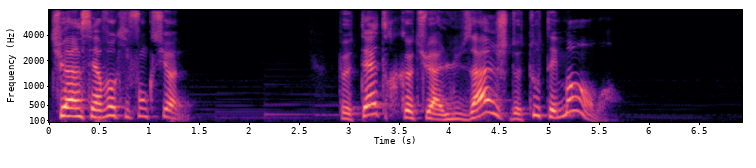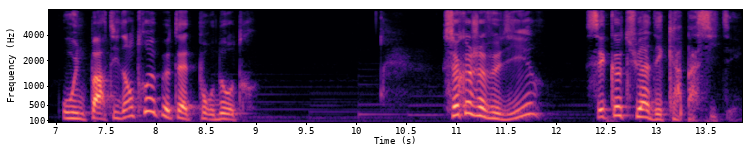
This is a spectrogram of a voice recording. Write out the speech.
Tu as un cerveau qui fonctionne. Peut-être que tu as l'usage de tous tes membres ou une partie d'entre eux peut-être pour d'autres. Ce que je veux dire, c'est que tu as des capacités.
